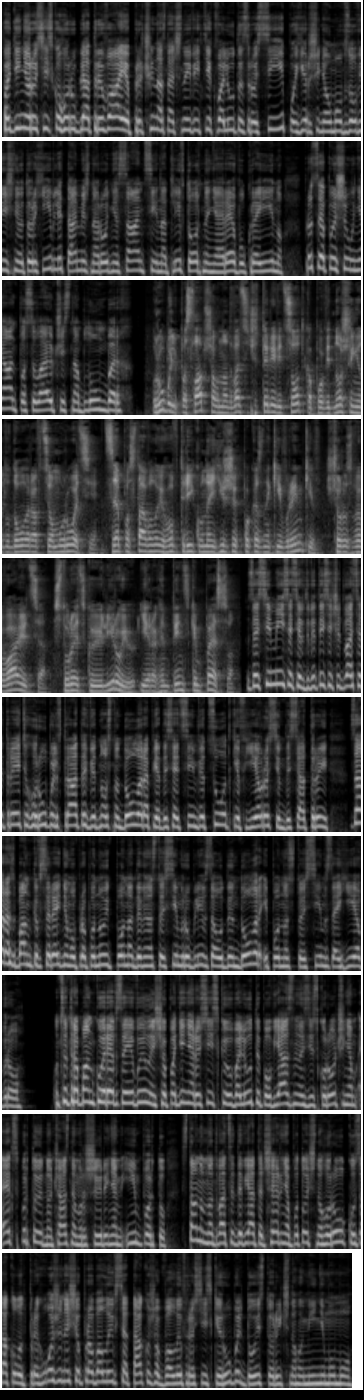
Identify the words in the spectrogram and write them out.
Падіння російського рубля триває. Причина значний відтік валюти з Росії, погіршення умов зовнішньої торгівлі та міжнародні санкції на тлі вторгнення РФ в Україну. Про це пише Уніан, посилаючись на Bloomberg. Рубль послабшав на 24% по відношенню до долара в цьому році. Це поставило його в трійку найгірших показників ринків, що розвиваються з турецькою лірою і аргентинським песо. За сім місяців 2023-го рубль втратив відносно долара 57%, євро 73%. Зараз банки в середньому пропонують понад 97 рублів за 1 долар і понад 107 за євро. У Центробанку РФ заявили, що падіння російської валюти пов'язане зі скороченням експорту і одночасним розширенням імпорту. Станом на 29 червня поточного року заколот Пригожина, що провалився, також обвалив російський рубль до історичного мінімуму.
